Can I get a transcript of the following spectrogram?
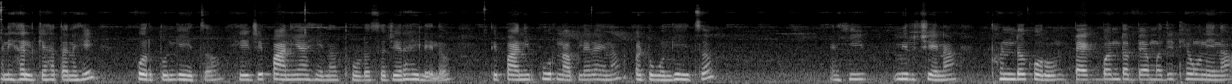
आणि हलक्या हाताने हे परतून घ्यायचं. हे जे पाणी आहे ना थोडंसं जे राहिलेलं ते पाणी पूर्ण आपल्याला आहे ना अटवून घ्यायचं. आणि ही मिरची आहे ना थंड करून पॅक बंद डब्यामध्ये ठेवून आहे ना.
